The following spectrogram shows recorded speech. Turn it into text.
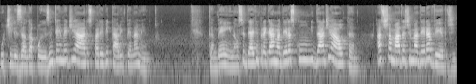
utilizando apoios intermediários para evitar o empenamento. Também não se deve empregar madeiras com umidade alta, as chamadas de madeira verde,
